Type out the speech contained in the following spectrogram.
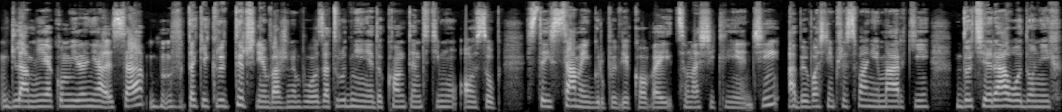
dla mnie jako milenialsa takie krytycznie ważne było zatrudnienie do content teamu osób z tej samej grupy wiekowej, co nasi klienci, aby właśnie przesłanie marki docierało do nich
